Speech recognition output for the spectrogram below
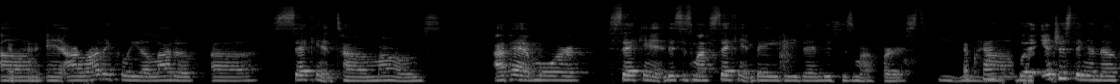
Um, Okay. And ironically, a lot of uh, second time moms, I've had more second, this is my second baby then this is my first. Mhm. Okay. Um, but interesting enough,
